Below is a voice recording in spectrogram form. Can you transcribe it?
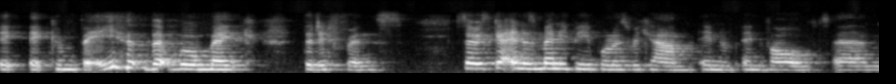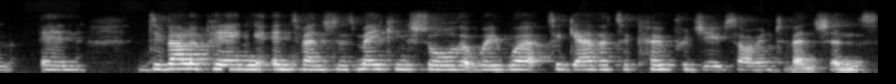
it, it can be that will make the difference. So it's getting as many people as we can in, involved um, in developing interventions making sure that we work together to co-produce our interventions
